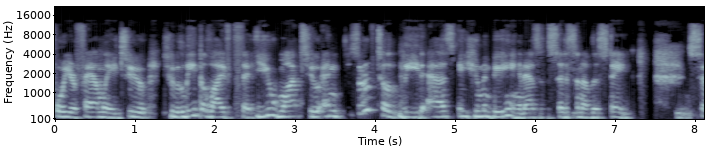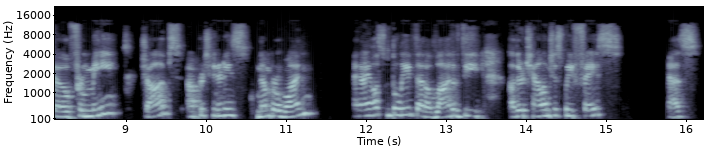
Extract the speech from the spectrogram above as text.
for your family to to lead the life that you want to and deserve to lead as a human being and as a citizen of the state. So for me, jobs, opportunities, number one. And I also believe that a lot of the other challenges we face as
